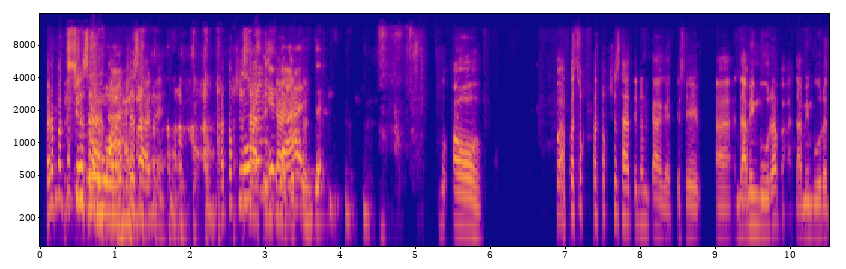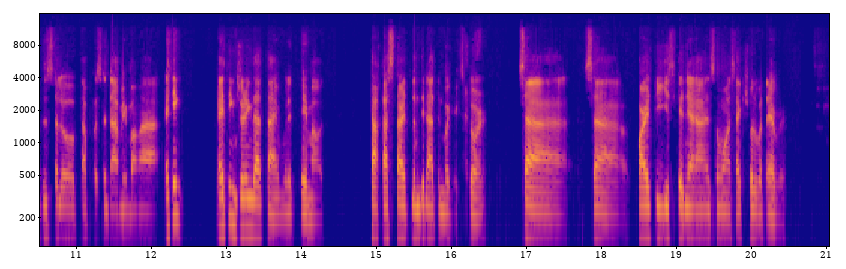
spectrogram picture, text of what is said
Pero patok siya sa, patok siya sa ano eh. Patok siya sa atin kagad. Oo. Pa- Pasok, patok siya sa atin nun kagad kasi ah, ang daming mura ba? Daming mura dun sa loob. Tapos ang daming mga, I think, I think during that time when it came out, kaka-start lang din natin mag-explore sa sa parties, ganyan, sa mga sexual whatever.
